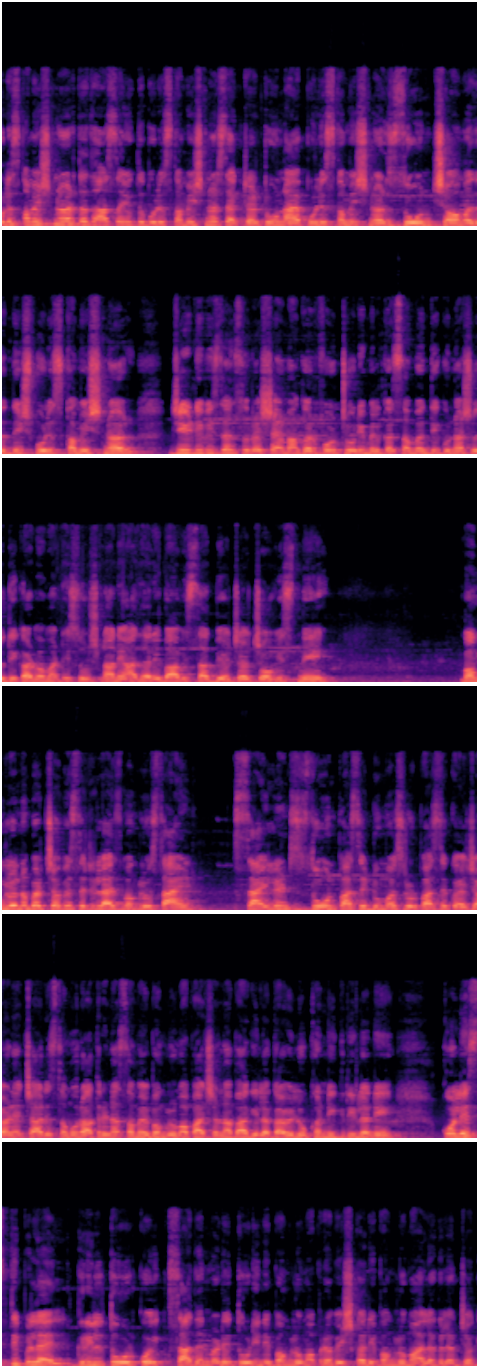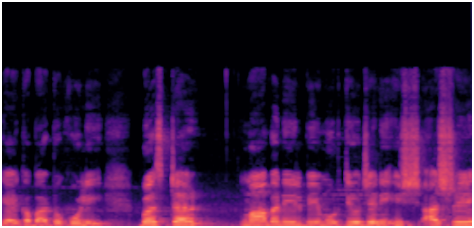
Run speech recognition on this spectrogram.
Police commissioner તથા સંયુક્ત police commissioner sector two, નાયબ પોલીસ કમિશનર ઝોન છ, મદદનીશ પોલીસ કમિશનર જે ડિવિઝન સુરત શહેરમાં ઘરફોડ ચોરી, મિલકત સંબંધી ગુના શોધી કાઢવા માટે સૂચનાને આધારે બાવીસ સાત બે હજાર ચોવીસને બંગલો નંબર છવ્વીસ સેટેલાઇઝ બંગલો સાયલન્ટ ઝોન પાસે ડુમસ રોડ પાસે કોઈ અજાણ્યા ચાર સમૂહ રાત્રિના સમયે બંગલોમાં પાછળના ભાગે લગાવેલ લોખંડની ગ્રીલ અને કોલેસ્ટિપલેલ ગ્રીલ તોડ કોઈક સાધન વડે તોડીને બંગલોમાં પ્રવેશ કરી, બંગલોમાં અલગ અલગ જગ્યાએ કબાટો ખોલી બસ્ટરમાં બનેલ બે મૂર્તિઓ જેની આશરે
